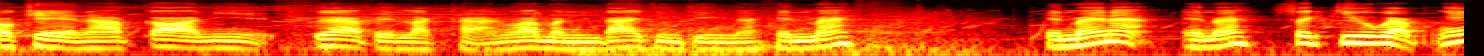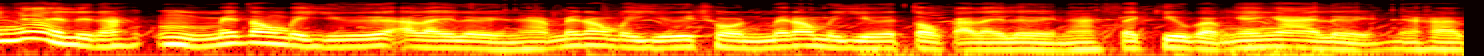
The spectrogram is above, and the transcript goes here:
โอเคนะครับก็นี่เพื่อเป็นหลักฐานว่ามันได้จริง ๆ นะ เห็นไหมเห็นไหมเนี่ยเห็นไหมสกิลแบบง่ายๆเลยนะอืมไม่ต้องไปยื้ออะไรเลยนะครับไม่ต้องไปยื้อชน ไม่ต้องไปยื้อตกอะไรเลยนะสกิลแบบง่าย ๆเลยนะครับ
